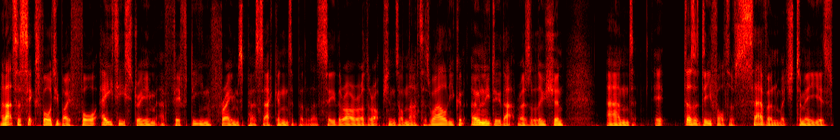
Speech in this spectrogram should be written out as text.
and that's a 640 by 480 stream at 15 frames per second. But let's see, there are other options on that as well. You can only do that resolution, and it does a default of 7, which to me is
